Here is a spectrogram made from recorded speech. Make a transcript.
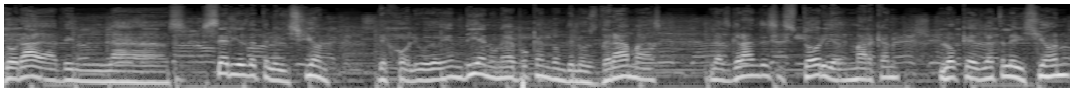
dorada de las series de televisión de Hollywood hoy en día, en una época en donde los dramas, las grandes historias marcan lo que es la televisión.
